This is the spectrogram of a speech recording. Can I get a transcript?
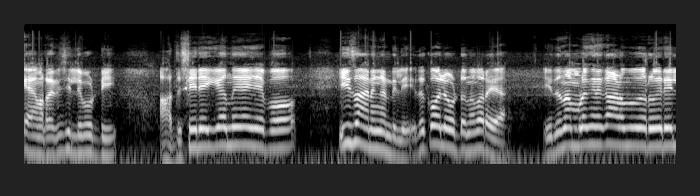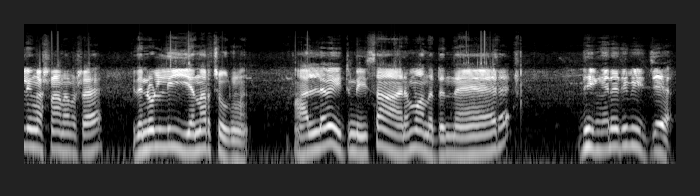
ക്യാമറയുടെ ചില്ല് പൊട്ടി. അത് ശരിയാക്കി വന്നു കഴിഞ്ഞപ്പോൾ ഈ സാധനം കണ്ടില്ലേ? ഇത് കൊലോട്ടെന്ന് പറയാം. ഇത് നമ്മളിങ്ങനെ കാണുമ്പോൾ വെറും ഒരു എല്ലും കഷ്ണമാണ് പക്ഷേ ഇതിന്റെ ഉള്ളിൽ ഈ നിറച്ച് നോക്കുന്നത് നല്ല വെയിറ്റ് ഉണ്ട്. ഈ സാധനം വന്നിട്ട് നേരെ ഇതിങ്ങനെ ഒരു വീഴ്ചയാണ്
